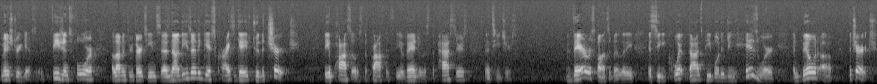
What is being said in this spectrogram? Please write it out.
Ministry gifts. Ephesians 4 11 through 13 says, Now these are the gifts Christ gave to the church the apostles, the prophets, the evangelists, the pastors, and the teachers. Their responsibility is to equip God's people to do His work and build up the church,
